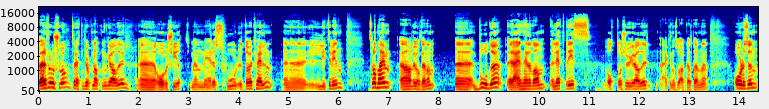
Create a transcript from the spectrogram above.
Været for Oslo 13-14-18 grader. Eh, overskyet, men mer sol utover kvelden. Eh, lite vind. Trondheim eh, har vi gått gjennom. Eh, Bodø regn hele dagen. Lett bris. 8 og 7 grader. Det er ikke noe så akkurat spennende. Ålesund,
